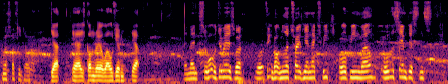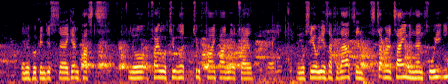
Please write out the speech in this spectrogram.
from a special dog. Yeah, yeah, he's gone real well, Jim. Yeah. And then, so what we'll do is we're, we're thinking about another trial here next week, all being well, over the same distance. And if we can just uh, get him past, you know, a trial or two, another two five five metre trial, and we'll see how he is after that. And step at a time, and then 480,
